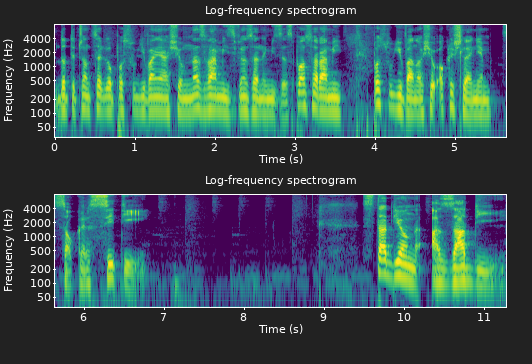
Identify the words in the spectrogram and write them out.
dotyczącego posługiwania się nazwami związanymi ze sponsorami posługiwano się określeniem Soccer City. Stadion Azadi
